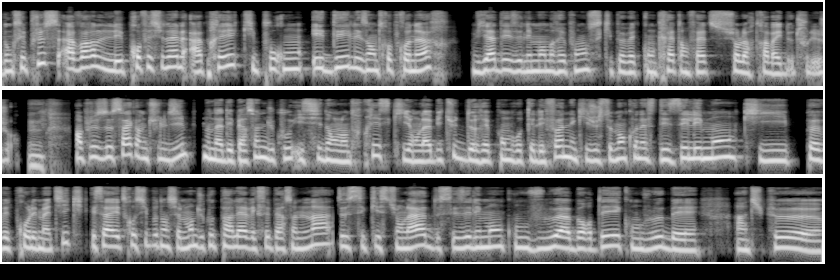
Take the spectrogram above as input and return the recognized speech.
Donc c'est plus avoir les professionnels après qui pourront aider les entrepreneurs via des éléments de réponse qui peuvent être concrètes en fait sur leur travail de tous les jours. Mm. En plus de ça, comme tu le dis, on a des personnes du coup ici dans l'entreprise qui ont l'habitude de répondre au téléphone et qui justement connaissent des éléments qui peuvent être problématiques. Et ça va être aussi potentiellement du coup de parler avec ces personnes-là de ces questions-là, de ces éléments qu'on veut aborder, qu'on veut ben, un petit peu euh,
